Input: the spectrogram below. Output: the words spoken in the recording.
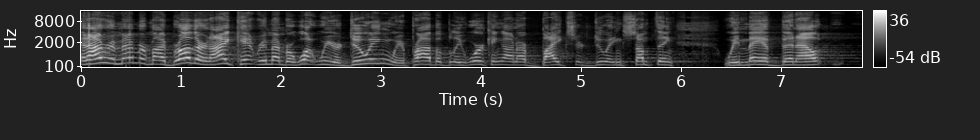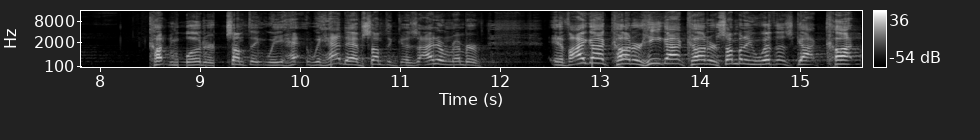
And I remember my brother, and I can't remember what we were doing. We were probably working on our bikes or doing something. We may have been out cutting wood or something. We, ha- we had to have something because I don't remember if I got cut or he got cut or somebody with us got cut.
